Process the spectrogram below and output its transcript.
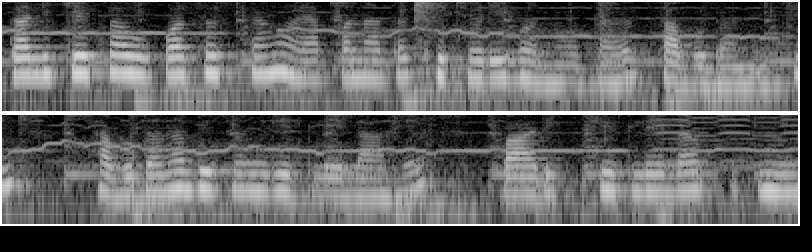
हरतालिकेचा उपवास असल्यामुळे आपण आता खिचडी बनवत आहोत साबुदाण्याची. साबुदाणा भिजवून घेतलेला आहे. बारीक चिरलेला मी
